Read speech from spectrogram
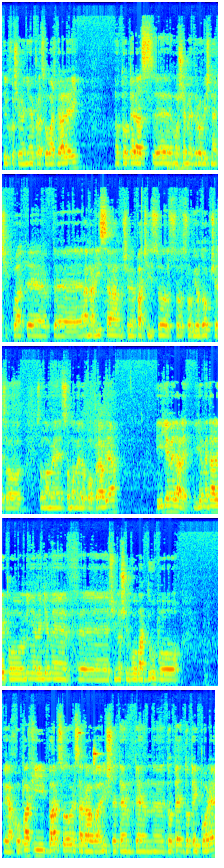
tylko się będziemy pracować dalej. No to teraz e, musimy zrobić na przykład e, e, analiza, musimy patrzeć co, co sobie dobrze, co, co, mamy, co mamy do poprawia. I idziemy dalej, idziemy dalej, bo my nie będziemy e, przynosić głowa dół, bo jak chłopaki bardzo dobrze zareagowaliście ten, ten, do, te, do tej pory,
